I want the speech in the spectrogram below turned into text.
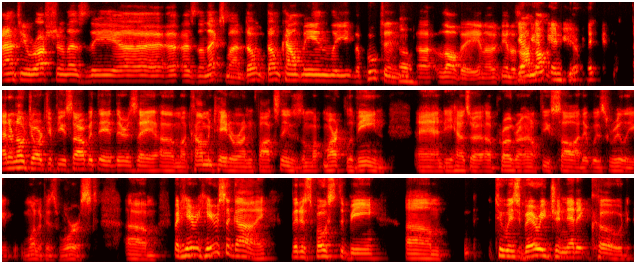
anti-Russian as the uh, as the next man. Don't don't count me in the the Putin oh. uh, lobby. You know, you know. So yeah, I'm not. And, and, I don't know, George, if you saw, but they, there's a, um, a commentator on Fox News, Mark Levin, and he has a, a, program. I don't know if you saw it. It was really one of his worst. Um, but here, here's a guy that is supposed to be, um, to his very genetic code,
